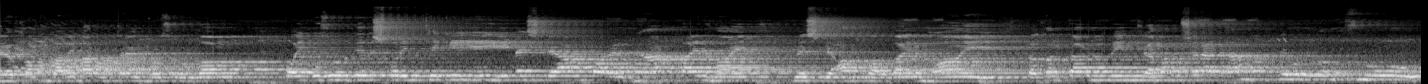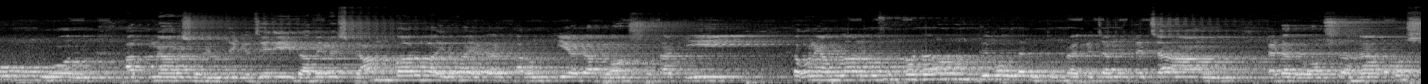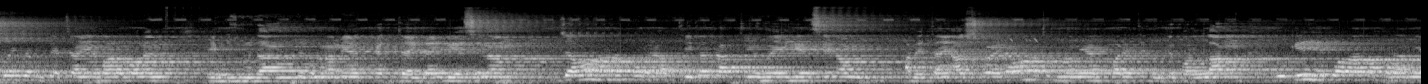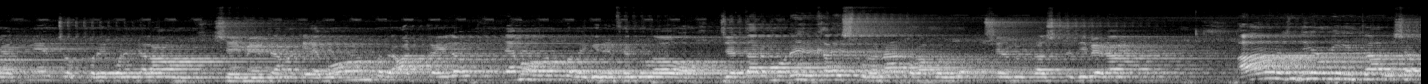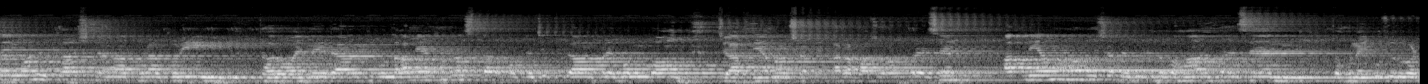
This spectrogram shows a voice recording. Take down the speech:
এরকম ভাবে ভারতের এক বুজুর্গ ওই বুজুর্গের শরীর থেকে মেসকে আম্বরের ঘাম বাইর হয় মেসকে আম্বর বাইর হয়। তখন তার মরিদরা মানুষেরা আপনার শরীর থেকে যে এই এইভাবে মেসকে আম্বর বাইর হয়, এটার কারণ কি, এটার রহস্যটা কি? তখন আল্লাহ রসুলটা বললেন, তোমরা কি জানতে চাও হ্যাঁ অবশ্যই জানতে চাই, এবার বলেন, এই হুজুর দান বলুন আমি এক জায়গায় গিয়েছিলাম। যাওয়ার পরে রাত্রিটা রাত্রি হয়ে গিয়েছিলাম। আমি তাই আশ্রয় নেওয়ার জন্য আমি এক বাড়িতে ঢুকে পড়লাম। ঢুকে পড়ার পর আমি এক মেয়ের চোখ ধরে পড়ে গেলাম। সেই মেয়েটা আমাকে এমনভাবে আটকাইল এমনভাবে ঘিরে ফেলল যে তার মনের খাইশ পুরো না করা পড়ল সে আমি কাজতে দিবে না। আর যদি আমি তার সাথে মনের কাজটা না পুরা করি তাহলে আমি এখন রাস্তার মধ্যে চিৎকার করে বলব যে আপনি আমার সাথে খারাপ আচরণ করেছেন, আপনি আমার সাথে দুর্ব্যবহার করেছেন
